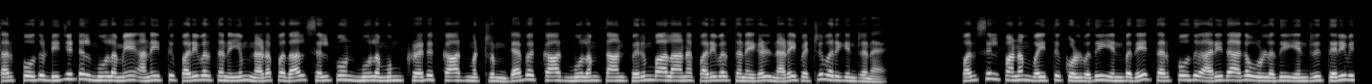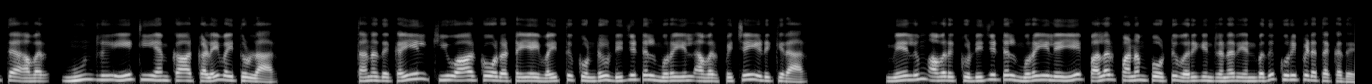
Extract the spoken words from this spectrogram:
தற்போது டிஜிட்டல் மூலமே அனைத்து பரிவர்த்தனையும் நடப்பதால் செல்போன் மூலமும் கிரெடிட் கார்டு மற்றும் டெபிட் கார்டு மூலம் தான் பெரும்பாலான பரிவர்த்தனைகள் நடைபெற்று வருகின்றன. பர்சில் பணம் வைத்துக் கொள்வது என்பதே தற்போது அரிதாக உள்ளது என்று தெரிவித்த அவர். மூன்று ஏடிஎம் கார்டுகளை வைத்துள்ளார். தனது கையில் கியூஆர் கோட் அட்டையை வைத்துக் கொண்டு டிஜிட்டல் முறையில் அவர் பிச்சை எடுக்கிறார். மேலும் அவருக்கு டிஜிட்டல் முறையிலேயே பலர் பணம் போட்டு வருகின்றனர் என்பது குறிப்பிடத்தக்கது.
